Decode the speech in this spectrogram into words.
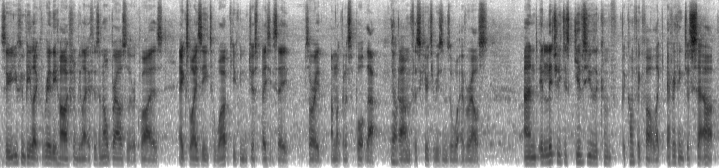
So you can be like really harsh and be like, if there's an old browser that requires XYZ to work, you can just basically say, sorry, I'm not going to support that Yeah. um, for security reasons or whatever else. And it literally just gives you the, conf- the config file, like everything just set up.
